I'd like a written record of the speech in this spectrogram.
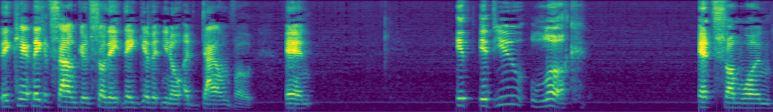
They can't make it sound good, so they, they give it, you know, a down vote. And if if you look at someone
